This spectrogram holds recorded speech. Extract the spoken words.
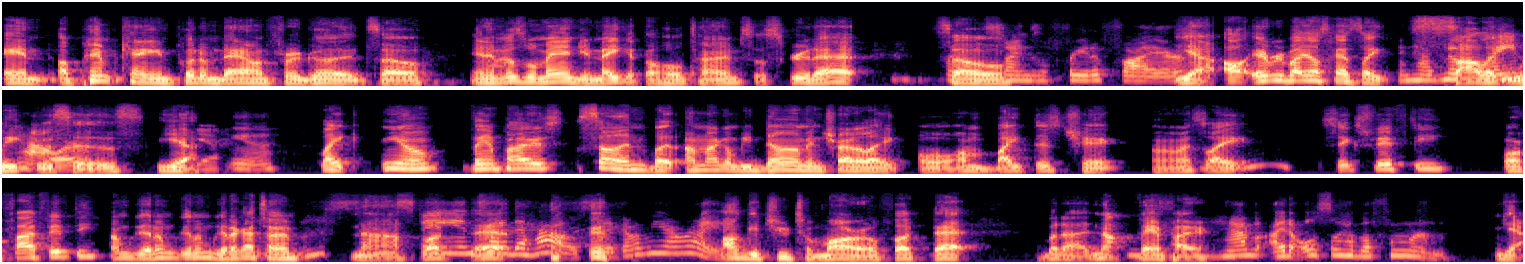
and a pimp cane put him down for good. So and Invisible Man, you're naked the whole time. So screw that. So Frankenstein's afraid of fire yeah, all, everybody else has like And has no solid brain weaknesses. Yeah. Yeah. yeah like you know, vampires, son, but I'm not gonna be dumb and try to like, oh, I'm gonna bite this chick. Oh, that's like Mm-hmm. 650 or 550. I'm good. I'm good. I'm good. I got time. I'm Nah, fuck stay that. inside the house. Like I'll be all right. I'll get you tomorrow. Fuck that. But uh no, Just vampire. Have I'd also have a farm. Yeah.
